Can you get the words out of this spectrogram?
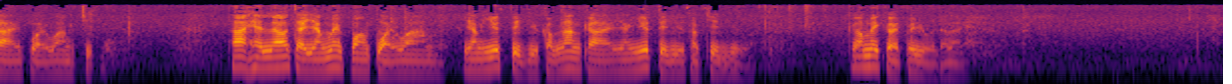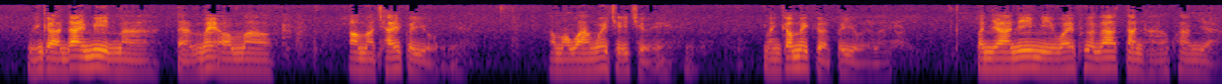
กาย ปล่อยวางจิต ถ้าเห็นแล้วแต่ยังไม่ปลอยปล่อยวาง ยังยึดติดอยู่กับร่างกาย ยังยึดติดอยู่กับจิตอยู่ ก็ไม่เกิดประโยชน์อะไร เหมือนการได้มีดมา แต่ไม่เอามา เอามาใช้ประโยชน์ เอามาวางไว้เฉยๆ มันก็ไม่เกิดประโยชน์อะไร ปัญญานี้มีไว้เพื่อละตัณหาความอยาก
